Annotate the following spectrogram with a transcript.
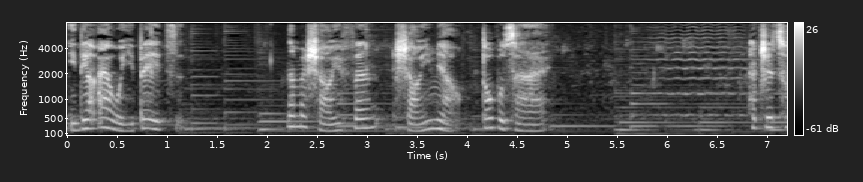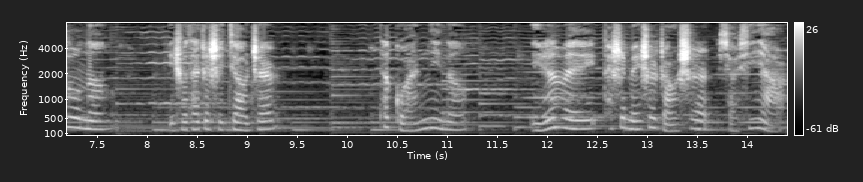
一定要爱我一辈子，那么少一分、少一秒都不算爱。他吃醋呢，你说他这是较真儿；他管你呢，你认为他是没事找事儿、小心眼儿。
